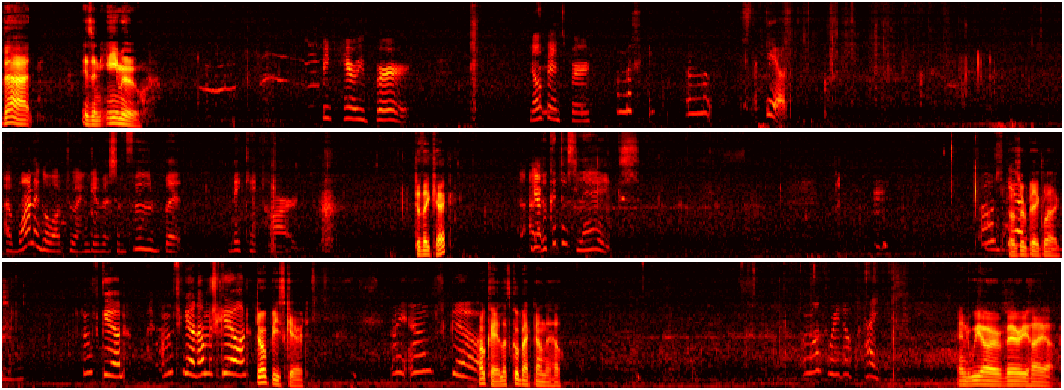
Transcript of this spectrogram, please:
That is an emu. Big hairy bird. No offense, bird. I'm scared. I want to go up to it and give it some food, but they kick hard. Do they kick? Uh, Yep. Look at those legs. Those are big legs. I'm scared. I'm scared. I'm scared. Don't be scared. I am scared. Okay, let's go back down the hill. I'm afraid of heights. And we are very high up.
